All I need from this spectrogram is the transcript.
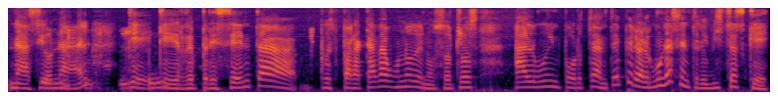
nacional que, que representa, pues, para cada uno de nosotros algo importante, pero algunas entrevistas que,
